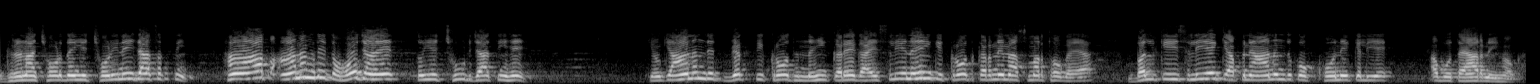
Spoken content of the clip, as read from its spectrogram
घृणा छोड़ दें, ये छोड़ी नहीं जा सकती। हाँ आप आनंदित हो जाएँ तो ये छूट जाती हैं। क्योंकि आनंदित व्यक्ति क्रोध नहीं करेगा, इसलिए नहीं कि क्रोध करने में असमर्थ हो गया, बल्कि इसलिए कि अपने आनंद को खोने के लिए अब वो तैयार नहीं होगा।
